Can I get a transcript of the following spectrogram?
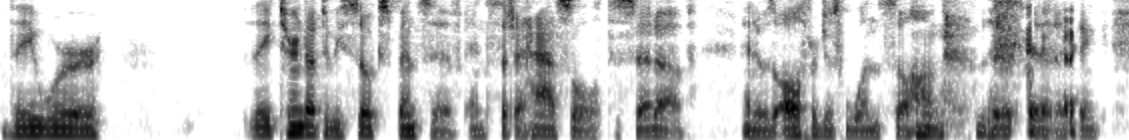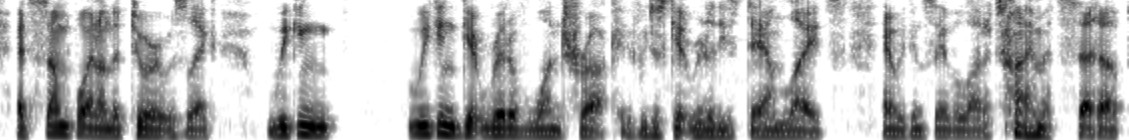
they were they turned out to be so expensive and such a hassle to set up and it was all for just one song that, that I think at some point on the tour it was like we can we can get rid of one truck if we just get rid of these damn lights and we can save a lot of time at setup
